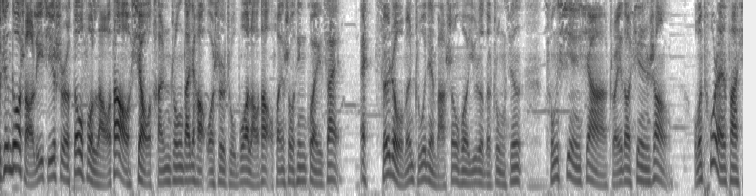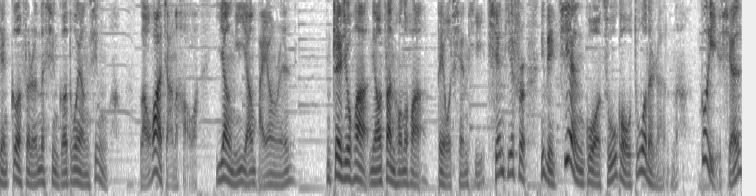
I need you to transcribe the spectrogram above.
今多少离奇事，都付老道笑谈中。大家好，我是主播老道，欢迎收听《怪哉》。哎，随着我们逐渐把生活娱乐的重心从线下转移到线上，我们突然发现各色人的性格多样性啊。老话讲得好啊，“一样米养百样人”。这句话你要赞同的话，得有前提，前提是你得见过足够多的人呢。搁以前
